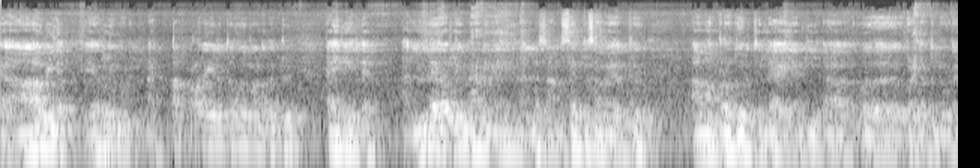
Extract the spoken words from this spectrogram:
രാവിലെ ഏർലി മോർണിംഗ് നട്ടപ്പുറ വെയിലത്ത് പോയി നടന്നിട്ട് കാര്യമില്ല. നല്ല ഏർലി മോർണിംഗ് അല്ലെങ്കിൽ നല്ല സൺസെറ്റ് സമയത്ത് ആ മൺട്രോതുരത്തിന്റെ അല്ലെങ്കിൽ ആ വെള്ളത്തിലൂടെ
